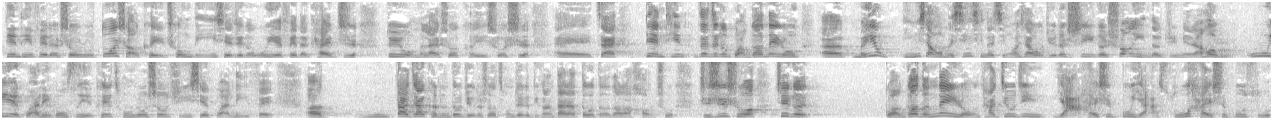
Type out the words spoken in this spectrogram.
电梯费的收入多少可以冲抵一些这个物业费的开支，对于我们来说可以说是，哎，在电梯在这个广告内容呃没有影响我们心情的情况。下我觉得是一个双赢的局面，然后物业管理公司也可以从中收取一些管理费，呃，大家可能都觉得说从这个地方大家都得到了好处，只是说这个。广告的内容它究竟雅还是不雅，俗还是不俗？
